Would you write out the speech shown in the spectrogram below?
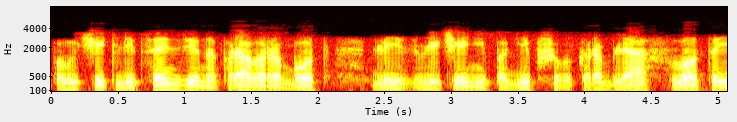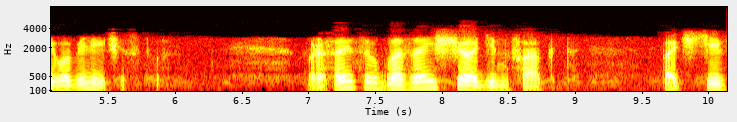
получить лицензию на право работ для извлечения погибшего корабля флота Его Величества. Бросается в глаза еще один факт. Почти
